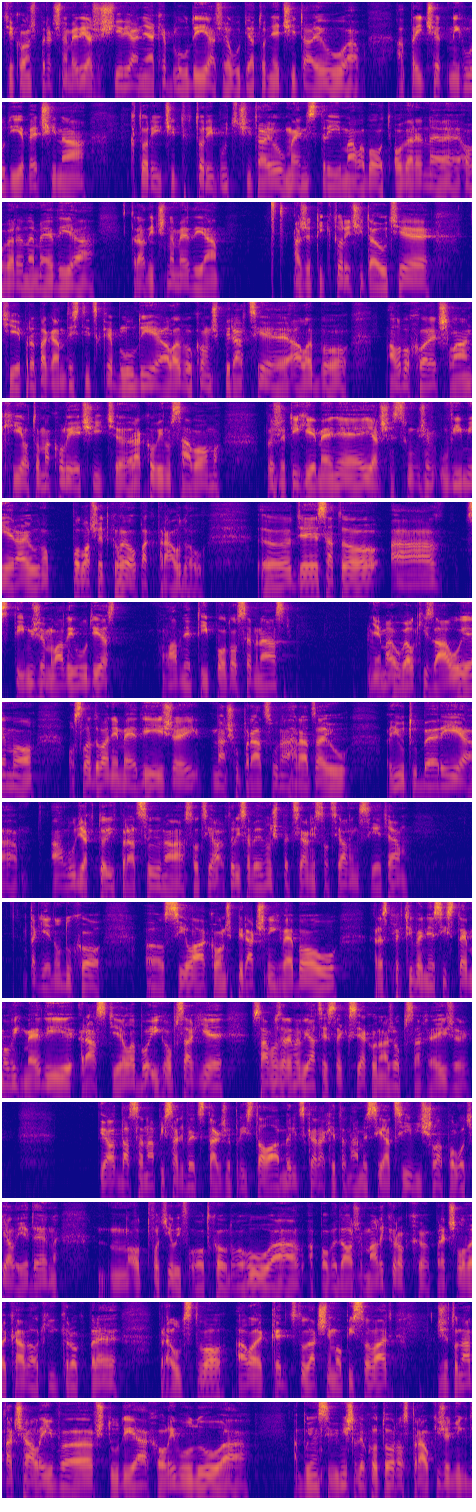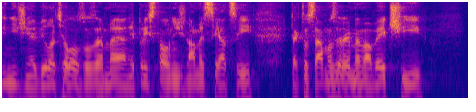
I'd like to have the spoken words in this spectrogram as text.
tie konšpiračné médiá že šíria nejaké blúdy a že ľudia to nečítajú a, a príčetných ľudí je väčšina, ktorí, či, ktorí buď čítajú mainstream alebo overené, overené médiá, tradičné médiá. A že tí, ktorí čítajú tie, tie propagandistické blúdy alebo konšpirácie alebo, alebo choré články o tom, ako liečiť eh, rakovinu savom, že tých je menej a že, sú, že vymierajú. No podľa všetkoho je opak pravdou. E, deje sa to a s tým, že mladí ľudia, hlavne tí pod 18, nemajú veľký záujem o, o sledovanie médií, že našu prácu nahrádzajú youtuberi a, a ľudia, ktorí pracujú na sociál, ktorí sa venujú špeciálne sociálnym sieťam, tak jednoducho e, sila konšpiračných webov, respektíve nesystémových médií rastie, lebo ich obsah je samozrejme viacej sexy ako náš obsah, hej, že dá sa napísať vec tak, že pristala americká raketa na mesiaci, vyšla polotiaľ jeden, odfotili odchov nohu a, a povedal, že malý krok pre človeka, veľký krok pre, pre ľudstvo, ale keď to začnem opisovať, že to natáčali v, v štúdiách Hollywoodu a, a budem si vymýšľať okolo toho rozprávky, že nikdy nič nevyletelo zo Zeme a nepristalo nič na mesiaci, tak to samozrejme má väčší,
